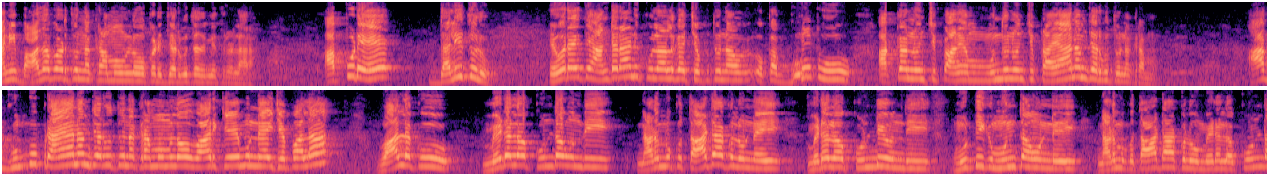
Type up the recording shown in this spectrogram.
అని బాధపడుతున్న క్రమంలో ఒకటి జరుగుతుంది మిత్రులారా. అప్పుడే దళితులు ఎవరైతే అంటరాని కులాలుగా చెబుతున్న ఒక గుంపు అక్కడి నుంచి ముందు నుంచి ప్రయాణం జరుగుతున్న క్రమం. ఆ గుంపు ప్రయాణం జరుగుతున్న క్రమంలో వారికి ఏమున్నాయి చెప్పాలా? వాళ్ళకు మెడలో కుండ ఉంది నడుముకు తాటాకులు ఉన్నాయి మెడలో కుండి ఉంది ముట్టికి ముంత ఉంది నడుముకు తాటాకులు మెడలో కుండ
